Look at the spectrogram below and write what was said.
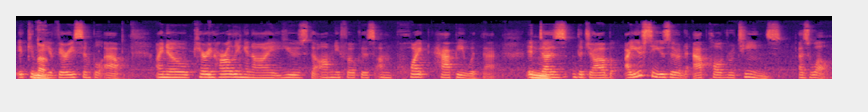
it can no. be a very simple app i know carrie harling and i use the omnifocus i'm quite happy with that it mm. does the job i used to use an app called routines as well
